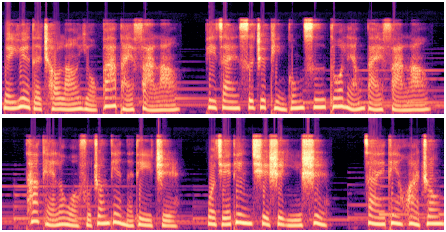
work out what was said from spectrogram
每月的酬劳有八百法郎，比在丝织品公司多两百法郎。他给了我服装店的地址，我决定去试一试。在电话中，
